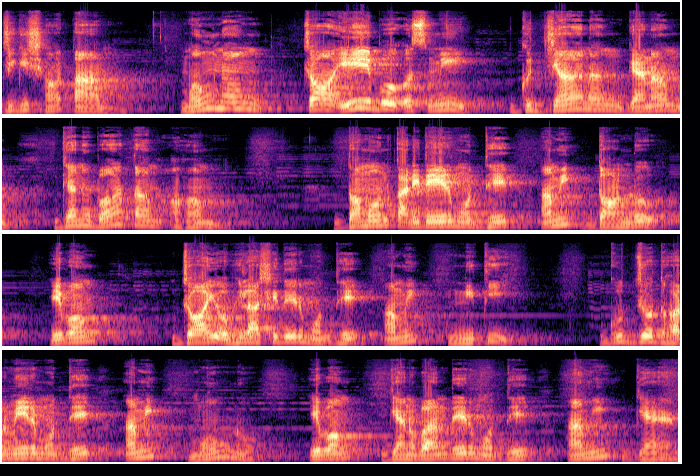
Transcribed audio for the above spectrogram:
জিগিষতাম মৌনং চ এব অস্মি, গুজ্জানং জ্ঞানম, জ্ঞানবতাম অহম। দমনকারীদের মধ্যে আমি দণ্ড এবং জয় অভিলাষীদের মধ্যে আমি নীতি। গুজ্জ ধর্মের মধ্যে আমি মৌন এবং জ্ঞানবানদের মধ্যে আমি জ্ঞান।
